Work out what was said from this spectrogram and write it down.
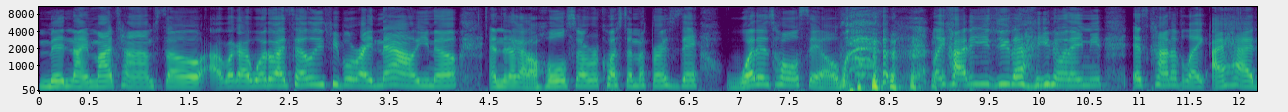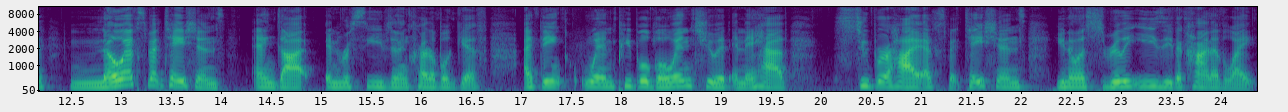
midnight my time. So I'm oh like, what do I tell these people right now? You know? And then I got a wholesale request on my first day. What is wholesale? like, how do you do that? You know what I mean? It's kind of like I had no expectations and got and received an incredible gift. I think when people go into it and they have super high expectations, you know, it's really easy to kind of like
